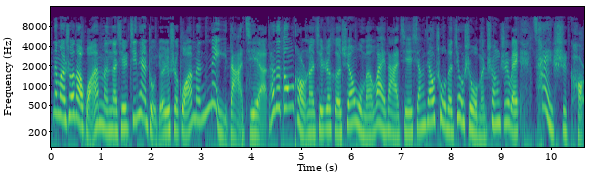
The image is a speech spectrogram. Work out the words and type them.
那么说到广安门呢，其实今天的主角就是广安门内大街啊，它的东口呢，其实和宣武门外大街相交处呢，就是我们称之为菜市口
